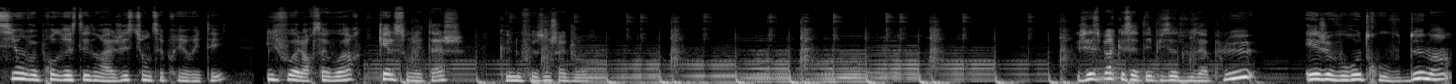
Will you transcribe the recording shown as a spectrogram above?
Si on veut progresser dans la gestion de ses priorités, il faut alors savoir quelles sont les tâches que nous faisons chaque jour. J'espère que cet épisode vous a plu et je vous retrouve demain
